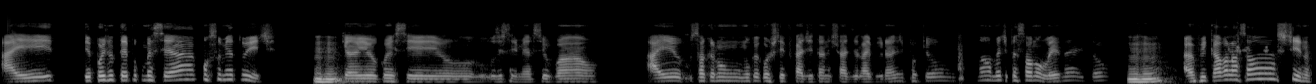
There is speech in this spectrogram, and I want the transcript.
Aí, depois de um tempo, eu comecei a consumir a Twitch. Uhum. Que aí eu conheci os streamers, Silvão. Aí, eu- só que eu não- nunca gostei de ficar editando em chat de live grande, porque eu, normalmente o pessoal não lê, né? Então, Uhum. aí eu ficava lá só assistindo.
